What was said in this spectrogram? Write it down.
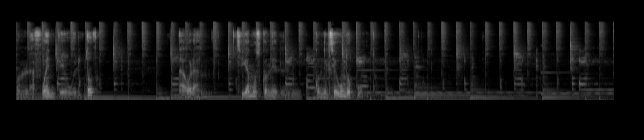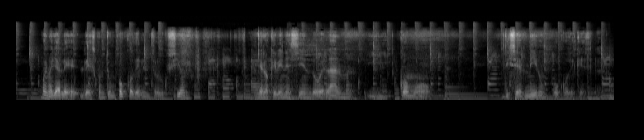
con la fuente o el todo. Ahora, sigamos con el con el segundo punto. Bueno, ya les conté un poco de la introducción, de lo que viene siendo el alma y cómo discernir un poco de qué es el alma.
